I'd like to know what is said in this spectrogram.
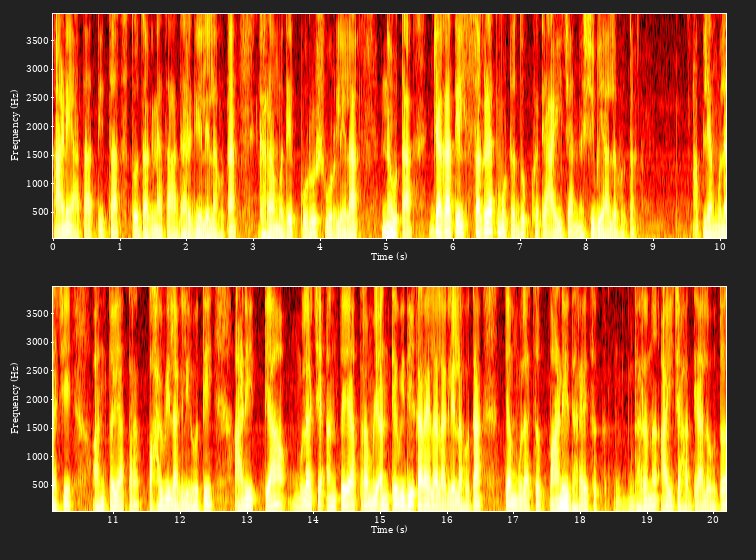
आणि आता तिचाच तो जगण्याचा आधार गेलेला होता. घरामध्ये पुरुष उरलेला नव्हता. जगातील सगळ्यात मोठं दुःख त्या आईच्या नशिबी आलं होतं. आपल्या मुलाची अंत्ययात्रा पाहावी लागली होती आणि त्या मुलाची अंत्ययात्रा म्हणजे अंत्यविधी करायला लागलेला होता. त्या मुलाचं पाणी धरायचं धरणं आईच्या हाती आलं होतं.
